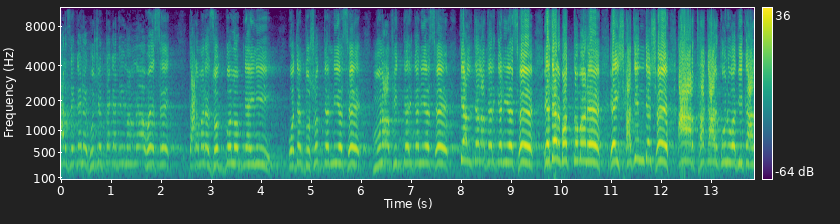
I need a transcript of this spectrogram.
আর যেখানে ঘুষের টাকা দিয়ে ইমাম নেওয়া হয়েছে, তার মানে যোগ্য লোক নেয়নি। ওদের দোষকদের নিয়েছে, মুনাফিকদেরকে নিয়েছে তেল তেলাদেরকে নিয়েছে। এদের বর্তমানে এই স্বাধীন দেশে আর থাকার কোনো অধিকার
